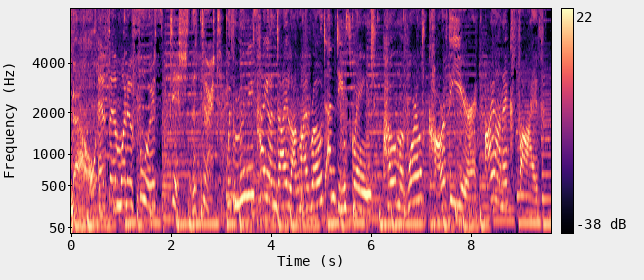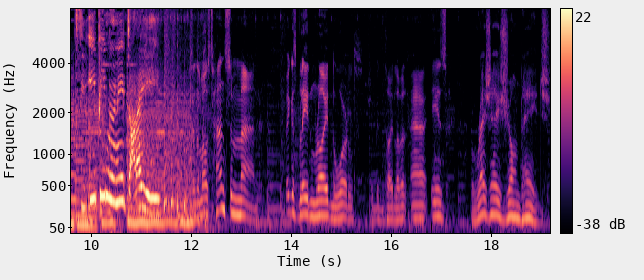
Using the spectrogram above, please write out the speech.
Now, FM 104's Dish the Dirt with Mooney's Hyundai Long Mile Road and Deansgrange, home of World Car of the Year, Ioniq 5. See E epmooney.ie. So the most handsome man, biggest bleeding ride in the world, should be the title of it, uh, is Regé Jean Page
